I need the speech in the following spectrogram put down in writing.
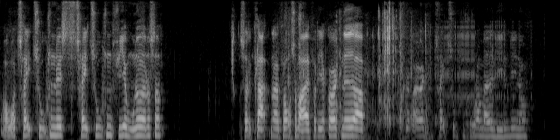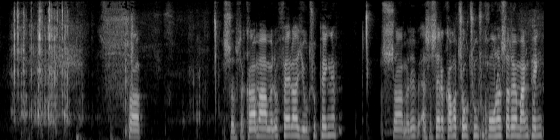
Over 3.000, næsten 3.400 eller sådan så er det klart, når jeg får så meget, fordi jeg går ikke ned og køber jo ikke for 3.000 kroner mad i lige nu. Så Så hvis der kommer, men nu falder YouTube-pengene, så med det, altså så der kommer 2.000 kroner, så er det jo mange penge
